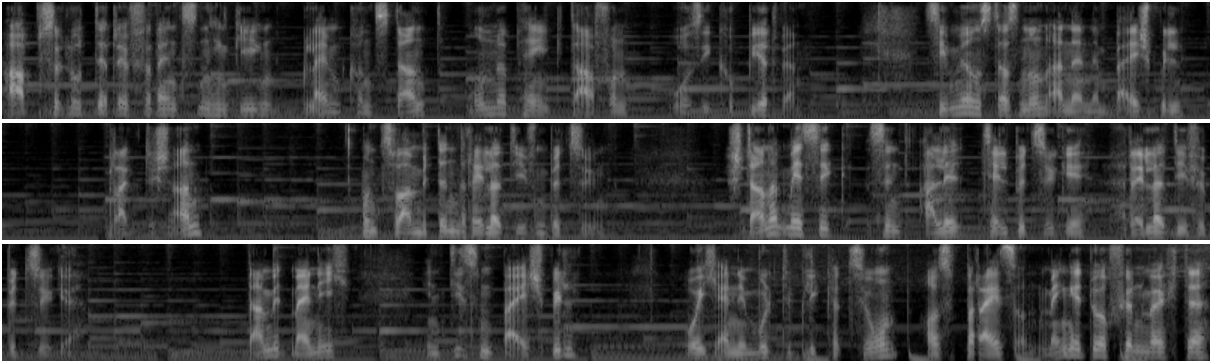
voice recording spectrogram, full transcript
Absolute Referenzen hingegen bleiben konstant, unabhängig davon, wo sie kopiert werden. Sehen wir uns das nun an einem Beispiel praktisch an, und zwar mit den relativen Bezügen. Standardmäßig sind alle Zellbezüge relative Bezüge. Damit meine ich in diesem Beispiel, wo ich eine Multiplikation aus Preis und Menge durchführen möchte,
